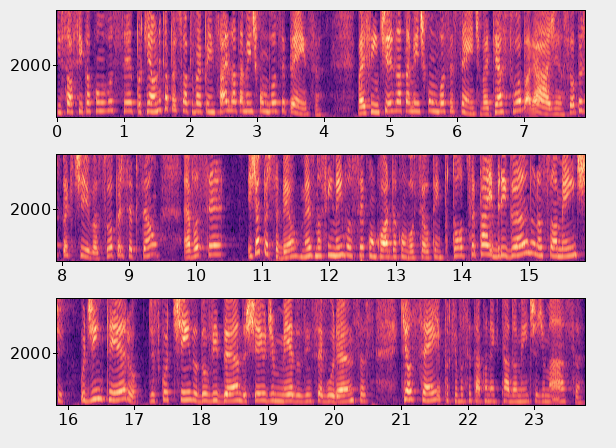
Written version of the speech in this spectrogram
e só fica com você, porque é a única pessoa que vai pensar exatamente como você pensa, vai sentir exatamente como você sente, vai ter a sua bagagem, a sua perspectiva, a sua percepção, é você. E já percebeu? Mesmo assim, nem você concorda com você o tempo todo. Você está aí brigando na sua mente o dia inteiro, discutindo, duvidando, cheio de medos, inseguranças, que eu sei porque você está conectado à mente de massa.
